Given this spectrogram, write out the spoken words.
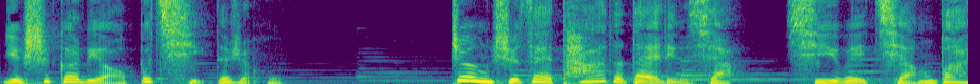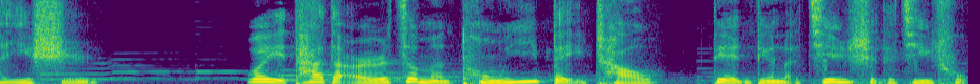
也是个了不起的人物。正是在他的带领下，西魏强霸一时，为他的儿子们统一北朝奠定了坚实的基础。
